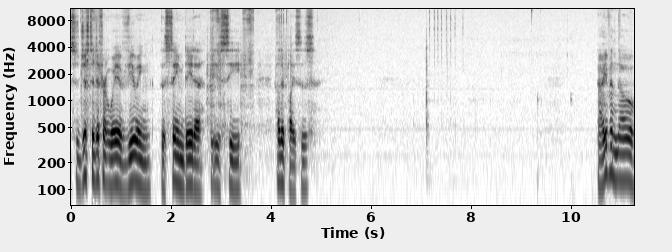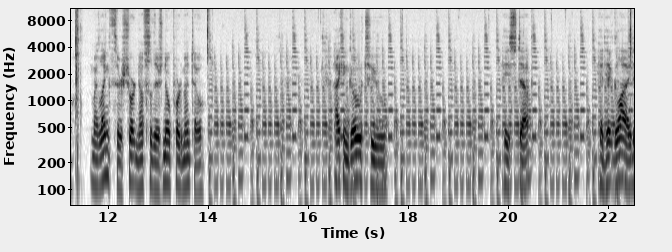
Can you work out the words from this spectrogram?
This is just a different way of viewing the same data that you see other places. Now even though my lengths are short enough so there's no portamento, I can go to a step and hit glide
